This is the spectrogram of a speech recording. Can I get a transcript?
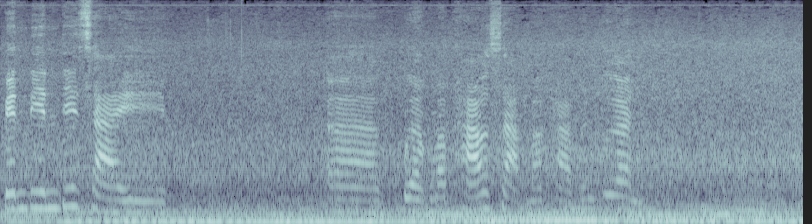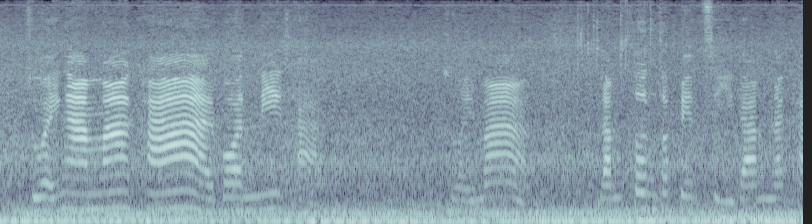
เป็นดินที่ใส่เปลือกมะพร้าวสับมาค่ะเพื่อนๆ สวยงามมากค่ะบอลนี่ค่ะ สวยมากลำต้นก็เป็นสีดำนะคะ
